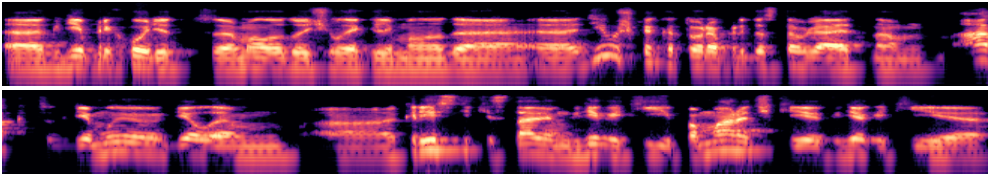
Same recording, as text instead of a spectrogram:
где приходит молодой человек или молодая девушка, которая предоставляет нам акт, где мы делаем крестики, ставим, где какие помарочки, где какие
